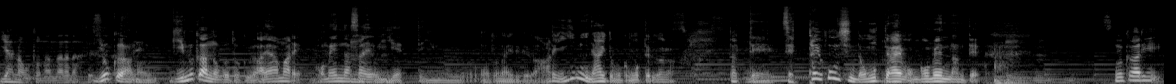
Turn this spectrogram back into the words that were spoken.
嫌な大人にならなくて済むよくあのね義務感のごとく謝れ。ごめんなさいを言えっていう大人いるけど、あれ意味ないと僕思ってるから。だって、絶対本心で思ってないもん、ごめんなんて。うんうんうん。その代わり、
